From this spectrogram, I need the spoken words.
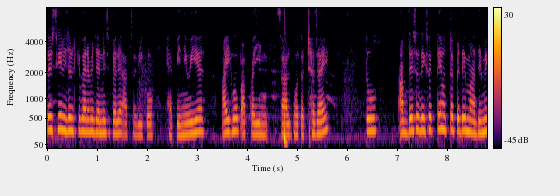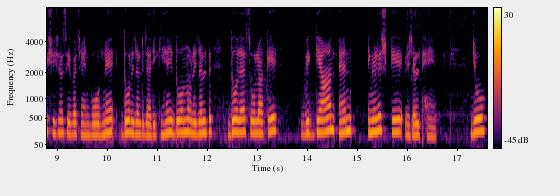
तो इसके रिज़ल्ट के बारे में जानने से पहले आप सभी को happy new year I hope आपका ये साल बहुत अच्छा जाए। तो आप जैसे देख सकते हैं, उत्तर प्रदेश माध्यमिक शिक्षा सेवा चयन बोर्ड ने दो रिज़ल्ट जारी किए हैं। ये दोनों रिज़ल्ट 2016 के विज्ञान एंड इंग्लिश के रिज़ल्ट हैं, जो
